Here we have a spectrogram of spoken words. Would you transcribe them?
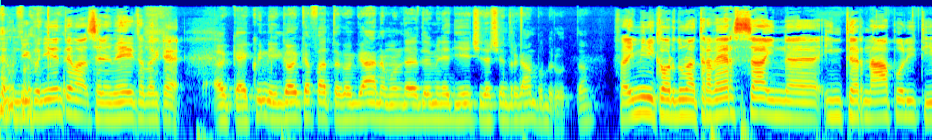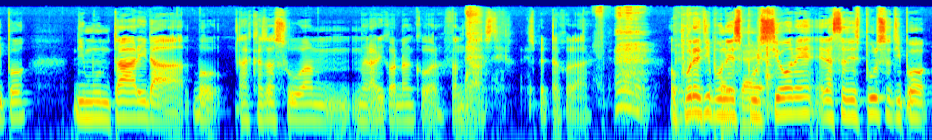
non dico niente ma se ne merita perché... Ok, quindi il gol che ha fatto con Ghana mondiale 2010 da centrocampo, brutto. Fra, io mi ricordo una traversa in eh, Inter-Napoli tipo di Montari da, boh, da casa sua, me la ricordo ancora, fantastica, spettacolare. Oppure tipo un'espulsione, era stato espulso tipo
